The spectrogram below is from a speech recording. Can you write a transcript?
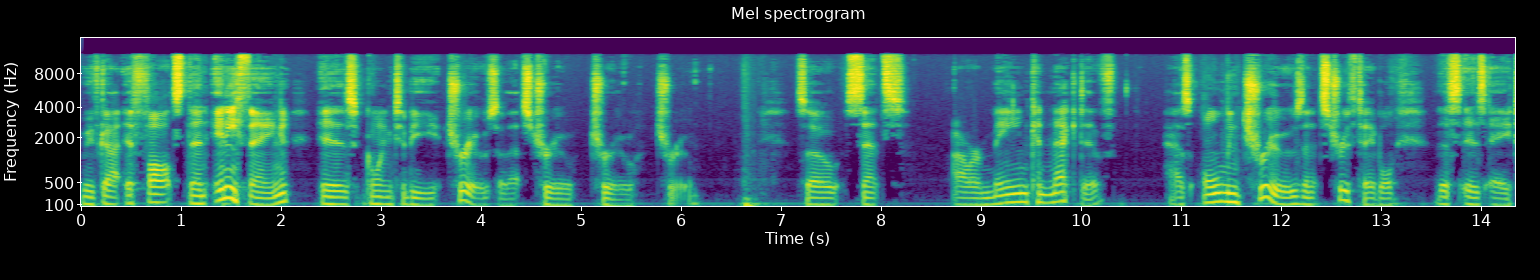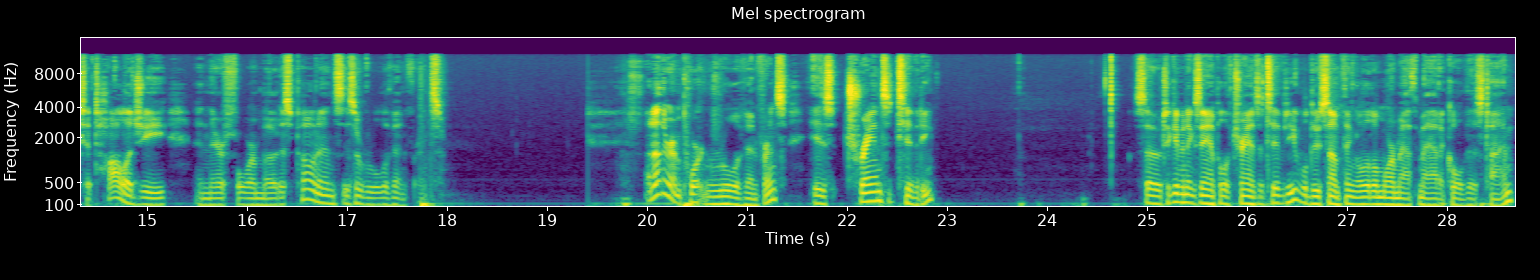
We've got if false, then anything is going to be true. So that's true, true, true. So since our main connective has only trues in its truth table, this is a tautology, and therefore modus ponens is a rule of inference. Another important rule of inference is transitivity. So to give an example of transitivity, we'll do something a little more mathematical this time.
